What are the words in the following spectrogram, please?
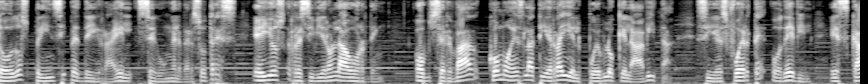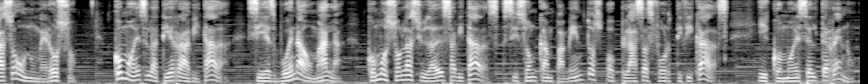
todos príncipes de Israel, según el verso 3. Ellos recibieron la orden, observad cómo es la tierra y el pueblo que la habita, si es fuerte o débil, escaso o numeroso, cómo es la tierra habitada, si es buena o mala, cómo son las ciudades habitadas, si son campamentos o plazas fortificadas, y cómo es el terreno,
